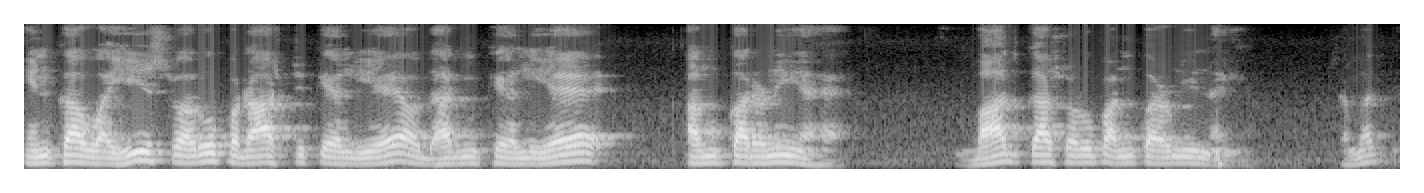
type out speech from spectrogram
इनका वही स्वरूप राष्ट्र के लिए और धर्म के लिए अनुकरणीय है। बाद का स्वरूप अनुकरणीय नहीं, समझ गए?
